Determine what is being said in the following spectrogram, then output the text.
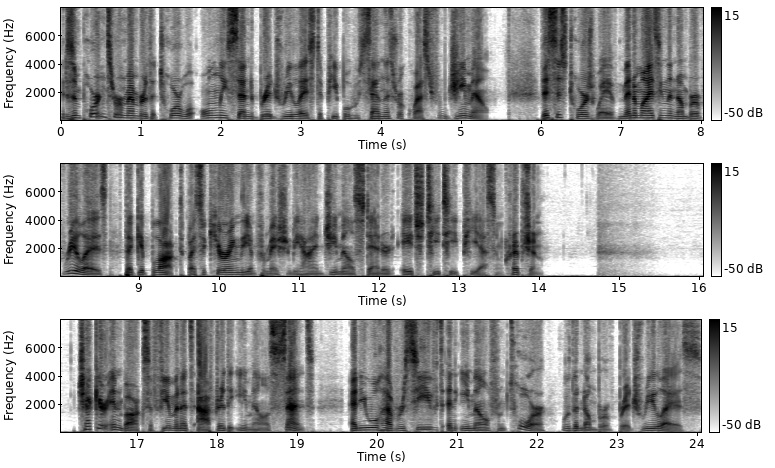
It is important to remember that Tor will only send bridge relays to people who send this request from Gmail. This is Tor's way of minimizing the number of relays that get blocked by securing the information behind Gmail's standard HTTPS encryption. Check your inbox a few minutes after the email is sent and you will have received an email from Tor with a number of bridge relays.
